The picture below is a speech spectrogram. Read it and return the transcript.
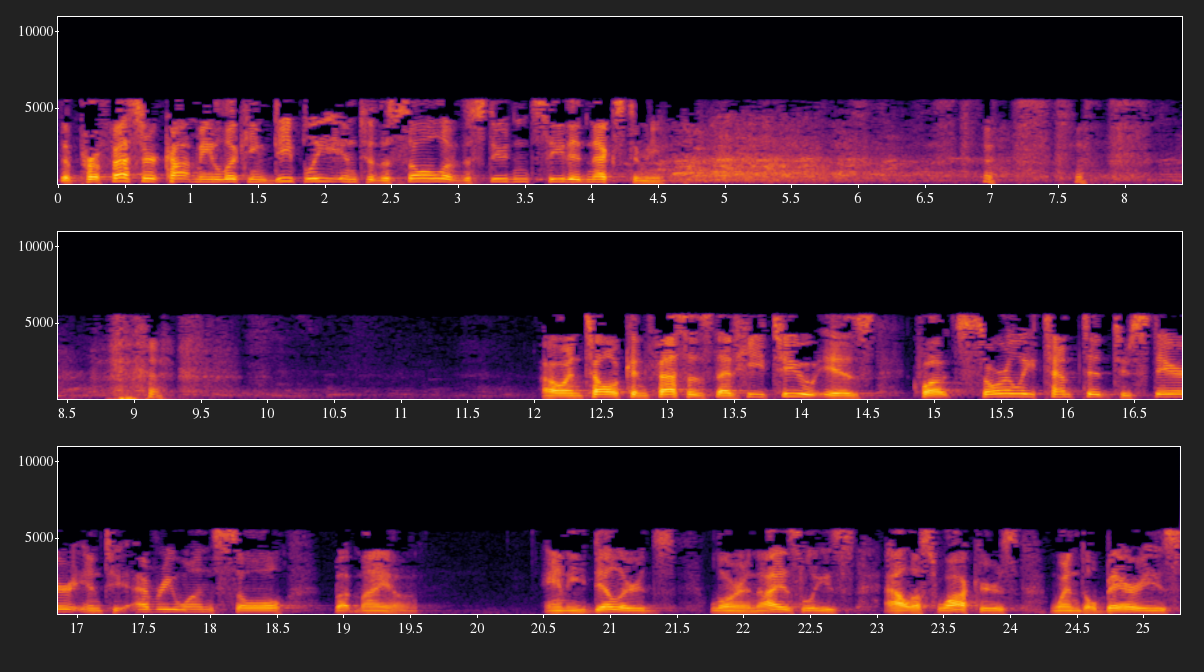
The professor caught me looking deeply into the soul of the student seated next to me. Owen Towle confesses that he too is quote, sorely tempted to stare into everyone's soul but my own. Annie Dillard's, Loren Eiseley's, Alice Walker's, Wendell Berry's,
